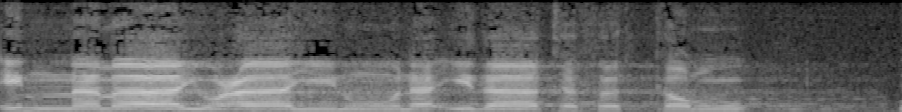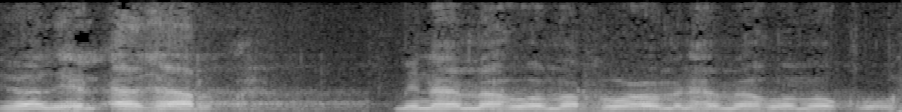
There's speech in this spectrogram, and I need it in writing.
إنما يعاينون إذا تفكروا. هذه الآثار منها ما هو مرفوع ومنها ما هو موقوف.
